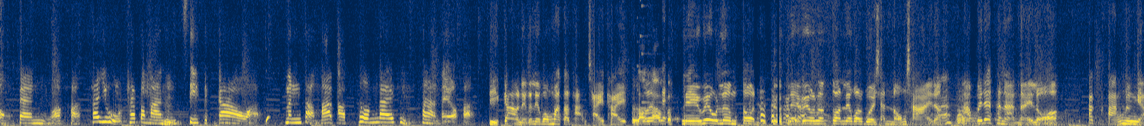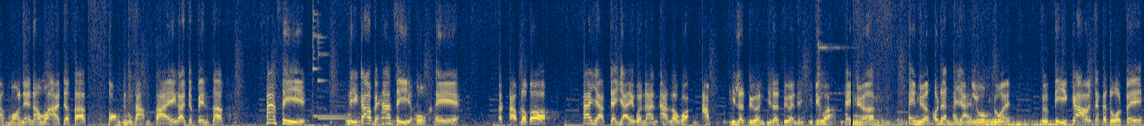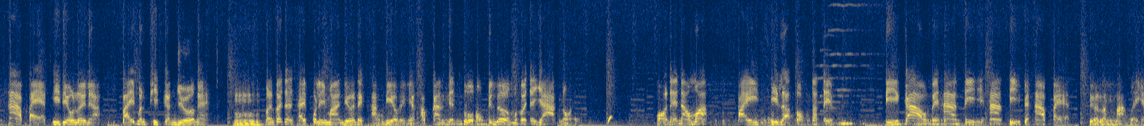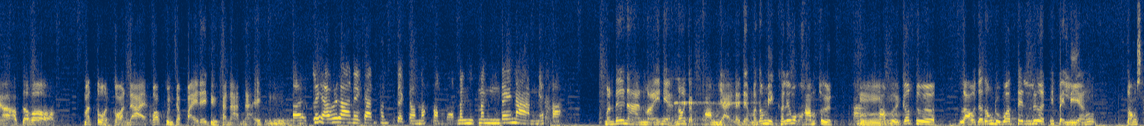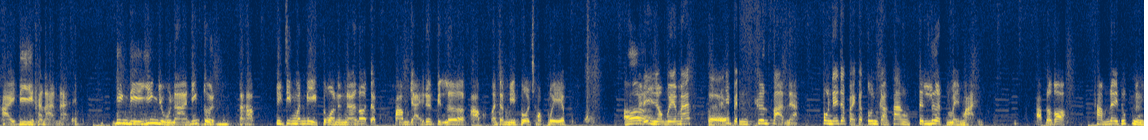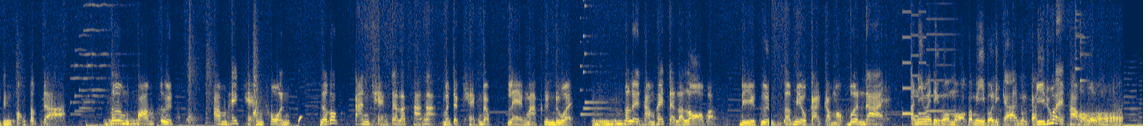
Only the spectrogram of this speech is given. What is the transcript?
ของแฟนหนูอะค่ะ ถ้าอยู่แค่ประมาณ49 อะ มันสามารถอัพเพิ่มได้ถึงขนาดไหนอะคะ49เนี่ยก็เรียกว่ามาตรฐานชายไทยเหรอครับเลเวลเริ่มต้น เลเวลเริ่มต้นเรียกว่าเวอร์ชันน้องชายนะอัพไปได้ขนาดไหนเหรอ ถ้าครั้งหนึ่งเนี่ยหมอแนะนำว่าอาจจะสัก2-3ถึงไซส์ก็อาจจะเป็นสัก54 49ไป54โอเคนะครับ แล้วก็ ถ้าอยากจะใหญ่กว่านั้นอะเราก็อัพทีละเดือนทีละเดือนอย่างนี้ดีกว่า ให้เนื้อให้เนื้อเขาได้ขยายร่วมด้วย คือ49จะกระโดดไป58ทีเดียวเลยเนี่ยไซส์มันผิดกันเยอะไงอืมมันก็จะใช้ปริมาณเยอะในครั้งเดียวอย่างเงี้ยครับการเซตตัวของฟิลเลอร์มันก็จะยากหน่อยหมอแนะนำว่าไปทีละสองสเต็ปสี่เก้าไปห้าสี่ห้าสี่ไปห้าแปดเดือนละครั้งอะไรเงี้ยครับ แล้วก็ มาตรวจก่อนได้ว่าคุณจะไปได้ถึงขนาดไหน เอ่อระยะเวลาในการทำกิจกรรมอะค่ะหมอมันมันได้นานไหมคะมันได้นานไหมเนี่ยนอกจากความใหญ่แล้วเนี่ยมันต้องมีเขาเรียกว่าความอึดอะอืม ความอึดก็คือเราจะต้องดูว่าเส้นเลือดที่ไปเลี้ยงน้องชายดีขนาดไหน ยิ่งดียิ่งอยู่นานยิ่งอึดนะครับ จริง ๆ มันมีอีกตัวหนึ่งนะ นอกจากความใหญ่ด้วยฟิลเลอร์ครับ มันจะมีตัวช็อคเวฟเคยได้ยินช็อคเวฟไหมเคยที่เป็นคลื่นสั่นเนี่ย พวกนี้จะไปกระตุ้นการสร้างเส้นเลือดใหม่ ๆ ครับ แล้วก็ ทำได้ทุกหนึ่งถึงสองสัปดาห์ เพิ่มความอึดทำให้แข็งทน แล้วก็การแข็งแต่ละครั้งอะมันจะแข็งแบบแรงมากขึ้นด้วยอืมก็เลยทำให้แต่ละรอบอะ ดีขึ้นแล้วมีโอกาสกลับมาเบิ้ลได้ อันนี้หมายถึงว่าหมอก็มีบริการเหมือนกัน มีด้วยครับผม อ๋อ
